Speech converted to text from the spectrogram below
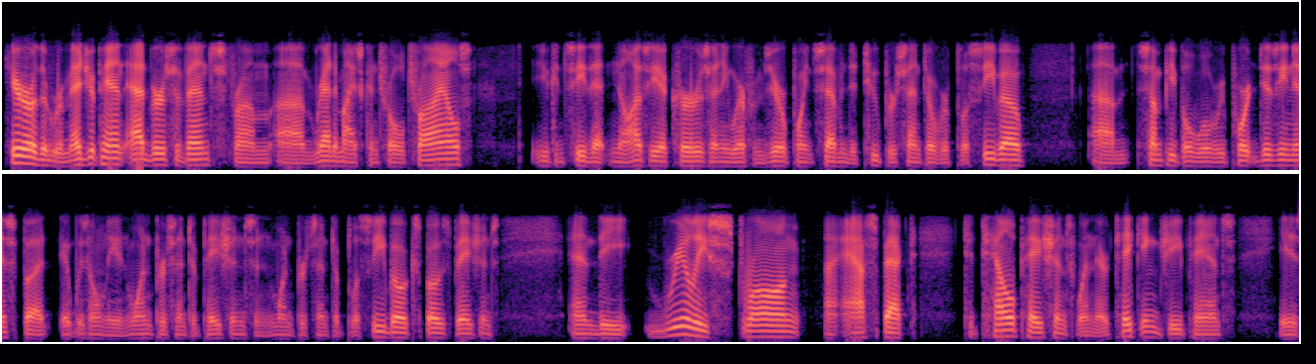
Here are the rimegepant adverse events from um, randomized controlled trials you can see that nausea occurs anywhere from 0.7 to 2% over placebo. Um, some people will report dizziness, but it was only in 1% of patients and 1% of placebo exposed patients. And the really strong uh, aspect to tell patients when they're taking gepants is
